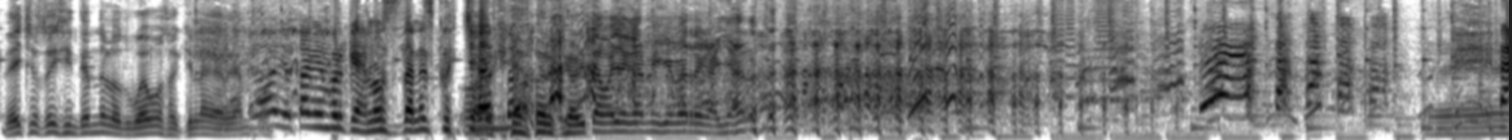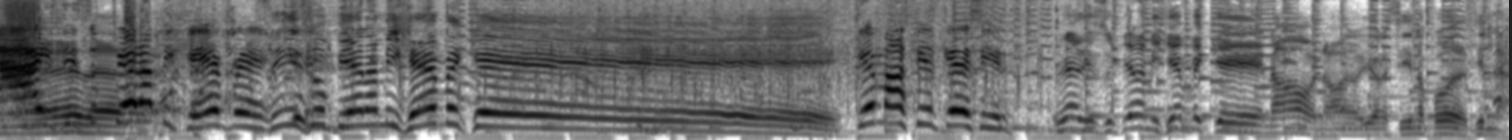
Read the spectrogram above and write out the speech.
De hecho, estoy sintiendo los huevos aquí en la garganta. No, yo también porque ya nos están Porque, escuchando. porque ahorita va a llegar mi jefe regañado. Ay, si supiera mi jefe. Si supiera mi jefe que... ¿Qué más tienes que decir? Mira, si supiera mi jefe que... No, no, yo sí no puedo decir nada.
